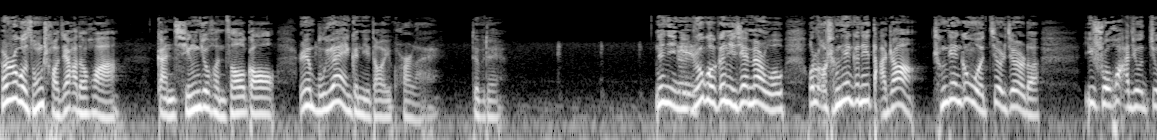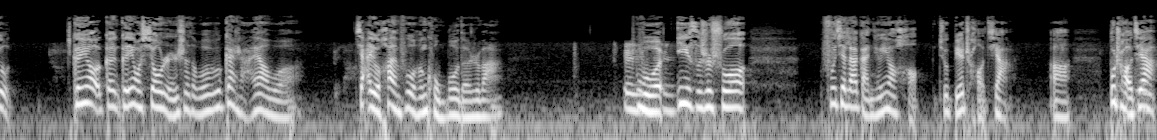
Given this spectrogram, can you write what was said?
而如果总吵架的话，感情就很糟糕，人家不愿意跟你到一块儿来，对不对？那你你如果跟你见面，我我老成天跟你打仗，成天跟我劲儿劲儿的，一说话就就跟要跟跟要削人似的，我我干啥呀？我家有悍妇，很恐怖的是吧？我意思是说，夫妻俩感情要好，就别吵架啊！不吵架，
